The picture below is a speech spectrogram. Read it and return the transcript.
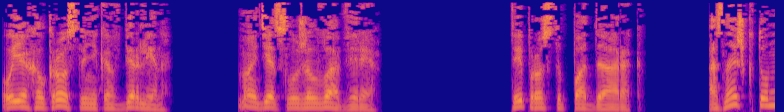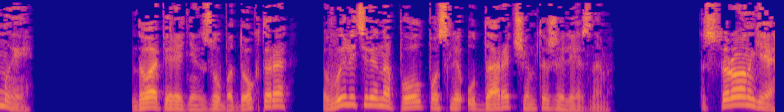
Уехал к родственникам в Берлин. Мой дед служил в Абвере. Ты просто подарок. А знаешь, кто мы? Два передних зуба доктора вылетели на пол после удара чем-то железным. Стронги?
